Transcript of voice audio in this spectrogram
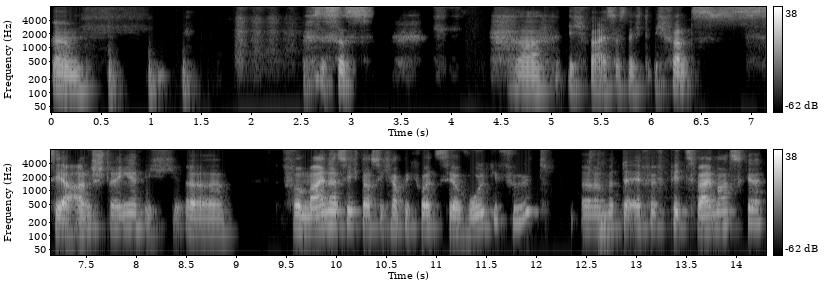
Ähm, es ist das, äh, ich weiß es nicht. Ich fand es sehr anstrengend. Ich, äh, von meiner Sicht aus, ich habe mich heute sehr wohl gefühlt äh, mit der FFP2-Maske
